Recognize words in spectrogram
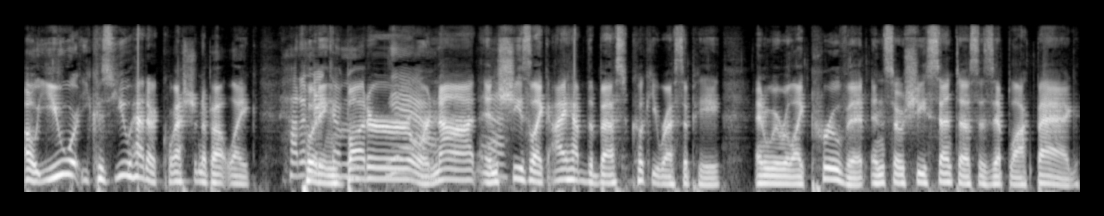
Oh, you were because you had a question about like How to putting make 'em- butter yeah, or not, yeah. and she's like, "I have the best cookie recipe," and we were like, "Prove it!" And so she sent us a Ziploc bag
